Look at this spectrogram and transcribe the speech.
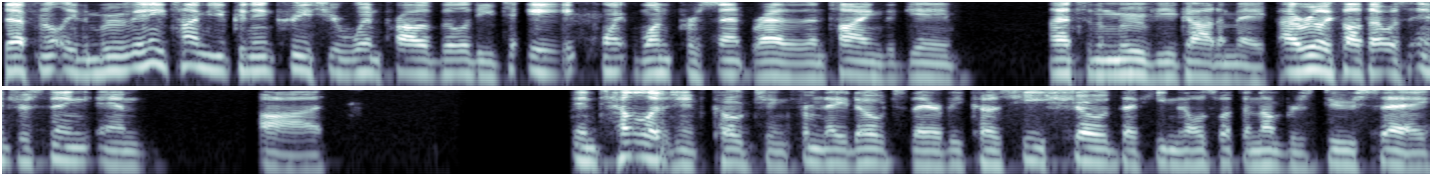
definitely the move. Anytime you can increase your win probability to 8.1% rather than tying the game, that's the move you got to make. I really thought that was interesting and uh, intelligent coaching from Nate Oats there because he showed that he knows what the numbers do say.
